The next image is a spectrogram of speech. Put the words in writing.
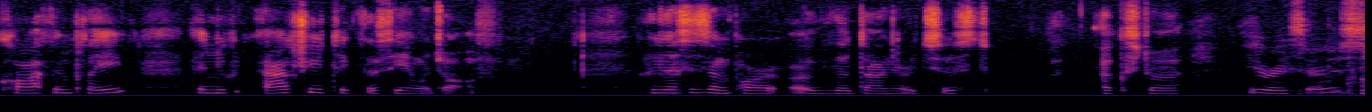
coffin plate, and you can actually take the sandwich off. And this isn't part of the diner, it's just extra erasers.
